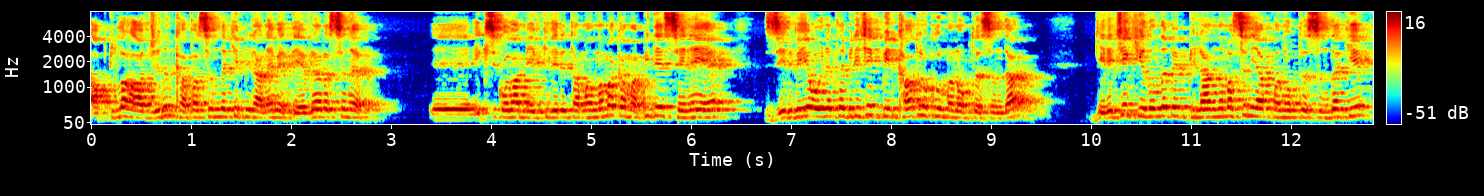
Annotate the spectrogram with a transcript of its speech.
Abdullah Avcı'nın kafasındaki plan evet devre arasını e, eksik olan mevkileri tamamlamak ama bir de seneye zirveye oynatabilecek bir kadro kurma noktasında gelecek yılında bir planlamasını yapma noktasındaki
